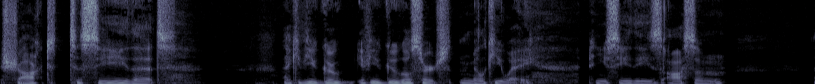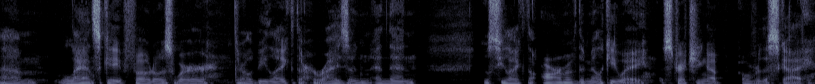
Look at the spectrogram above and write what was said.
shocked to see that like if you go if you google search milky way and you see these awesome um, landscape photos where there'll be like the horizon and then you'll see like the arm of the milky way stretching up over the sky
